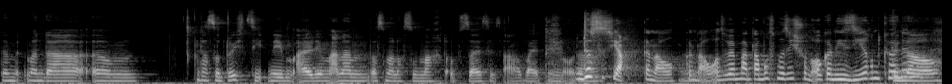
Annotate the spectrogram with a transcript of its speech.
damit man da ähm, das so durchzieht neben all dem anderen, was man noch so macht, ob sei es jetzt Arbeiten oder. Das ist ja, genau, ja. genau. Also wenn man, da muss man sich schon organisieren können, genau,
